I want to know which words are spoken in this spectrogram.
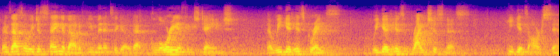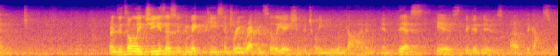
Friends, that's what we just sang about a few minutes ago that glorious exchange. That we get his grace, we get his righteousness, he gets our sin. Friends, it's only Jesus who can make peace and bring reconciliation between you and God. And, and this is the good news of the gospel.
